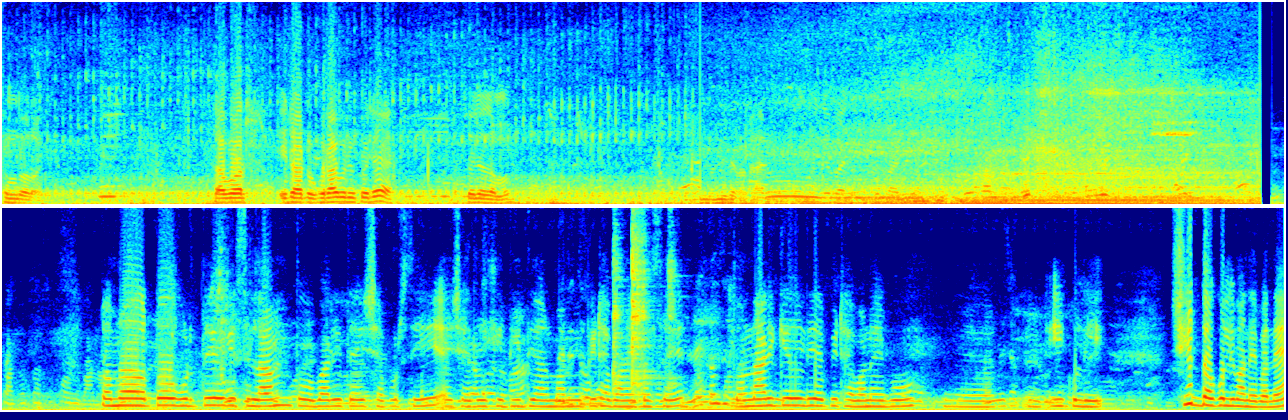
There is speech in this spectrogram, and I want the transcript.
সুন্দর হয়। তারপর এটা একটু ঘোরাঘুরি করে চলে এলাম তো আমরা তো ঘুরতে গেছিলাম তো বাড়িতে এসে পড়ছি এসে দেখি দিদি আর মামি পিঠা বানাইতেছে। তো নারিকেল দিয়ে পিঠা বানাইবো আহ, ই কুলি। সিদ্ধ কুলি বানাইবে না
